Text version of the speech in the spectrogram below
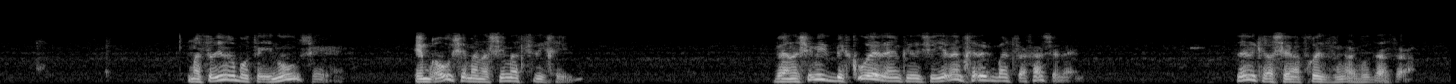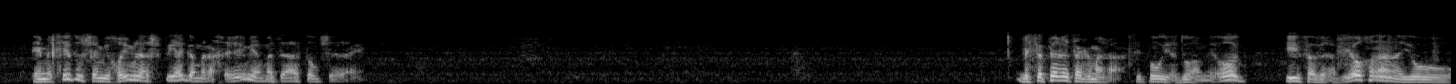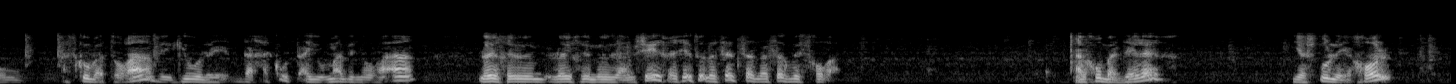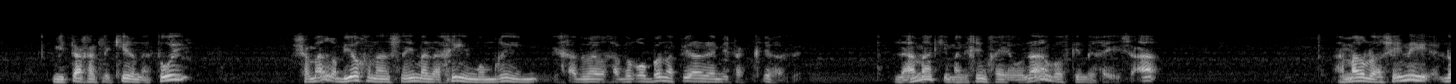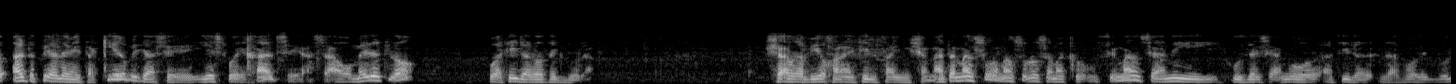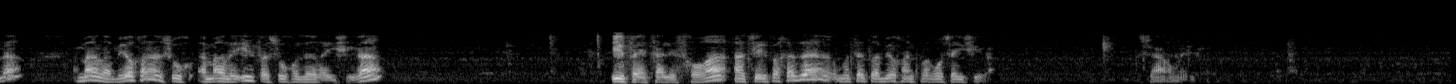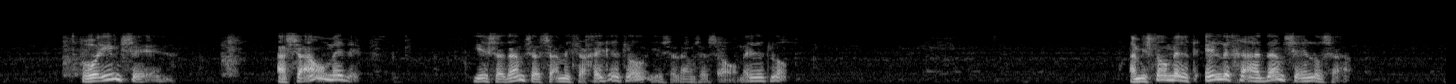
מסבירים רבותינו שהם ראו שהם אנשים מצליחים, ואנשים ידבקו אליהם כדי שיהיה להם חלק בהצלחה שלהם. זה נקרא שהם הפכו את עצמם לעבודה זרה. הם החליטו שהם יכולים להשפיע גם על אחרים מהמזל הטוב שלהם. מספרת הגמרא, סיפור ידוע מאוד, אילפא ורבי יוחנן היו, עסקו בתורה והגיעו לדחקות איומה ונוראה, לא יכולים, לא להמשיך, החליטו לצאת קצת לעסוק בסחורה. הלכו בדרך, ישבו לאכול, מתחת לקיר נטוי, שמע רבי יוחנן שני מלאכים אומרים, אחד אומר לחברו, בוא נפיל עליהם את הקיר הזה. למה? כי מניחים חיי עולם ועוסקים בחיי שעה. אמר לו השני, לא, אל תפיל עליהם את הקיר, בגלל שיש פה אחד שהשעה עומדת לו, הוא עתיד לעלות לגדולה. שאל רבי יוחנן את אם שמעת משהו, אמר שהוא לא שמע כלום. סימן שאני הוא זה שאמור עתיד לעבור לגדולה. אמר לרבי יוחנן, שהוא אמר לאילפא שהוא חוזר לישיבה. אילפא יצא לסחורה, עד שאילפא חזר, הוא מוצא את רבי יוחנן כבר ראש הישיבה. השעה עומדת. רואים שהשעה עומדת. יש אדם שהשעה משחקת לו, יש אדם שהשעה עומדת לו. המשנה אומרת, אין לך אדם שאין לו שעה.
